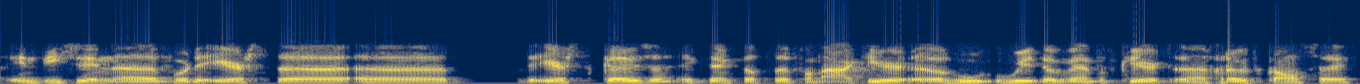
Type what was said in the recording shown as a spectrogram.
in die zin voor de eerste, de eerste keuze. Ik denk dat Van Aert hier, hoe, hoe je het ook went of keert, een grote kans heeft.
